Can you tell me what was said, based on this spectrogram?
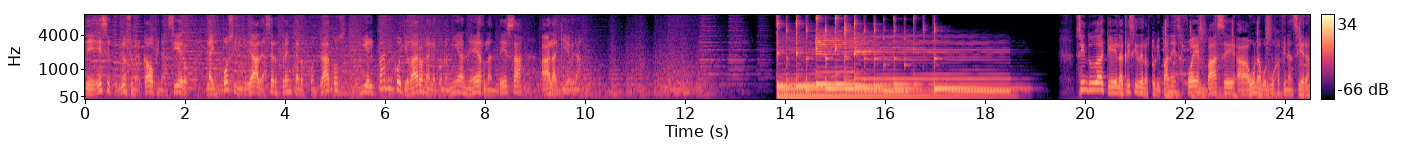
de ese curioso mercado financiero la imposibilidad de hacer frente a los contratos y el pánico llevaron a la economía neerlandesa a la quiebra. Sin duda que la crisis de los tulipanes fue en base a una burbuja financiera.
